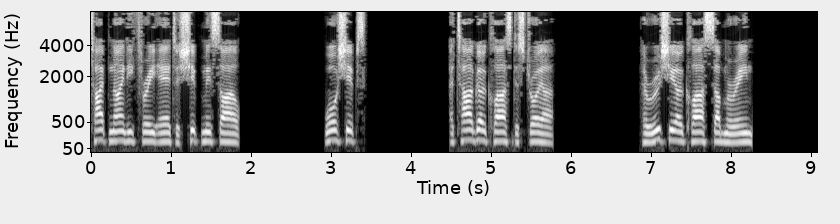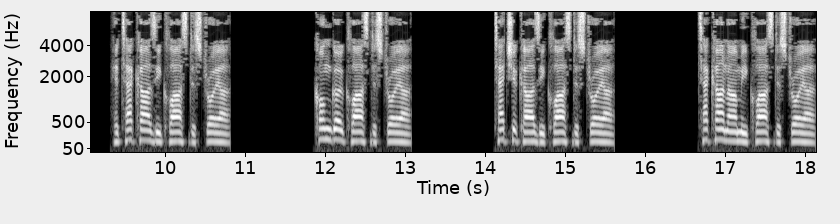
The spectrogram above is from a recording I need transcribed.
Type 93 Air-to-Ship Missile. Warships. Atago-class destroyer. Harushio-class submarine. Hatakaze-class destroyer. Kongo-class destroyer. Tachikaze-class destroyer Takanami-class destroyer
